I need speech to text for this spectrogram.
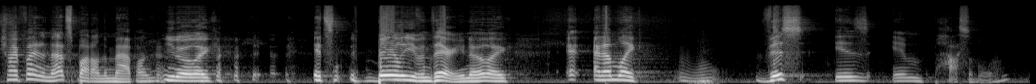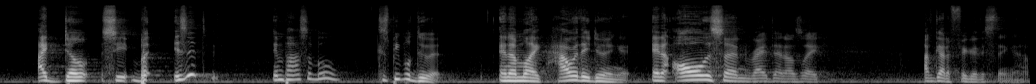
try finding that spot on the map. On you know, like, it's barely even there. You know, like, and I'm like, this is impossible. I don't see, but is it impossible? Because people do it, and I'm like, how are they doing it? And all of a sudden, right then, I was like, I've got to figure this thing out.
